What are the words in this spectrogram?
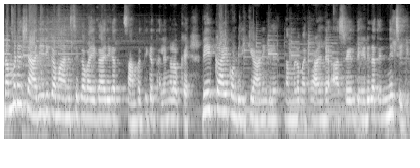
നമ്മുടെ ശാരീരിക മാനസിക വൈകാരിക സാമ്പത്തിക തലങ്ങളൊക്കെ വീക്കായി കൊണ്ടിരിക്കുകയാണെങ്കിൽ നമ്മൾ മറ്റൊരാളുടെ ആശ്രയം തേടുക തന്നെ ചെയ്യും.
